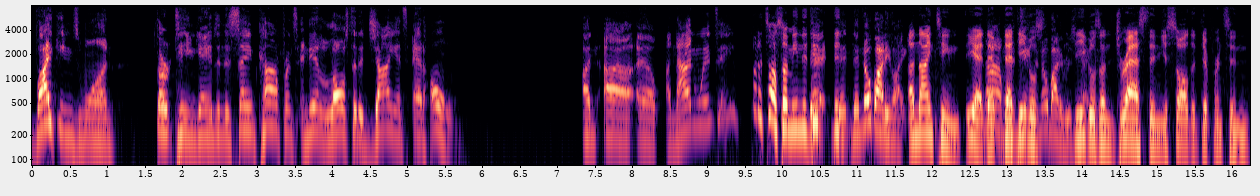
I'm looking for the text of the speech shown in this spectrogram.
Vikings won 13 games in the same conference and then lost to the Giants at home. A, uh, a, a nine-win team But it's also, I mean, the, that, the, that, that nobody liked. a nine team, yeah, that, that the Eagles, nobody the. Eagles undressed, and you saw the difference in,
